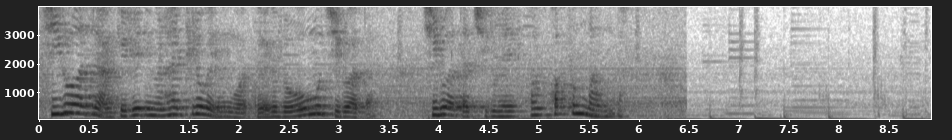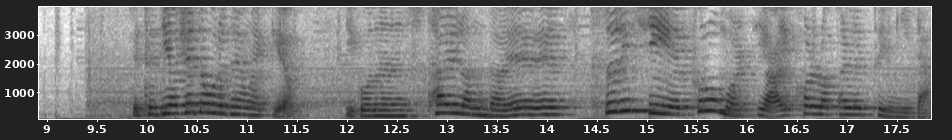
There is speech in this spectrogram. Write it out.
지루하지 않게 shading을 할 필요가 있는 것 같아요. 이거 너무 지루하다. 지루하다 지루해. 아, 하품 나온다. 이제 드디어 섀도우를 사용할게요. 이거는 스타일난다의 3CE의 Pro Multi Eye Color Palette입니다.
